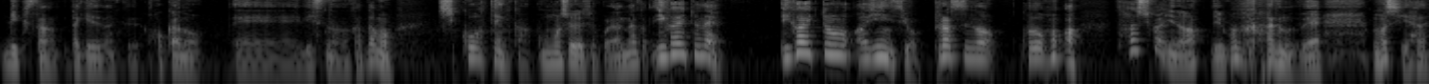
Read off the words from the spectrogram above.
リクさんだけでなく、他の、えー、リスナーの方も思考転換。面白いですよ。これはなんか意外とね、意外とあいいんですよ。プラスの、この、あ、確かになっていうことがあるので、もしや、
